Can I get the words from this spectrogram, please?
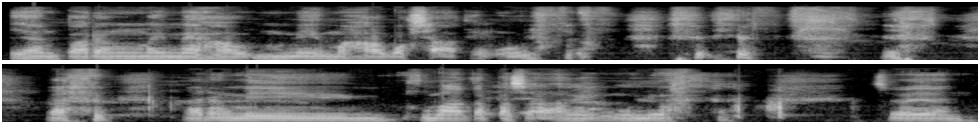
yan parang may may, may mahawak sa aking ulo no. parang, may kumakapa sa aking ulo. so ayan.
